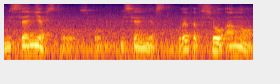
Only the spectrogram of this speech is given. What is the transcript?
миссионерство, миссионерство. Вот это все оно.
